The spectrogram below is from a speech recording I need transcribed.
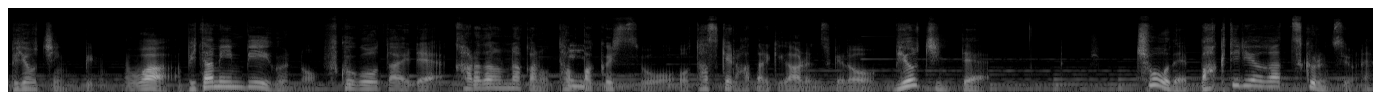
ビオチンはビタミン B 群の複合体で体の中のタンパク質を助ける働きがあるんですけど、ビオチンって腸でバクテリアが作るんですよね。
